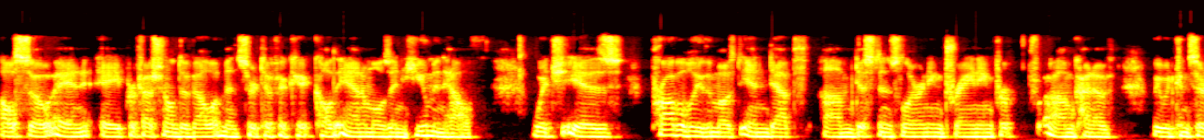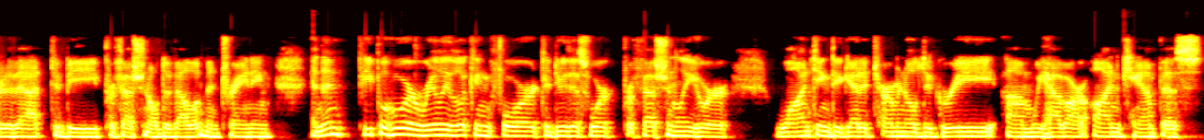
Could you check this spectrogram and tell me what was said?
also an, a professional development certificate called Animals in Human Health, which is probably the most in-depth um, distance learning training for um, kind of we would consider that to be professional development training and then people who are really looking for to do this work professionally who are wanting to get a terminal degree um, we have our on-campus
